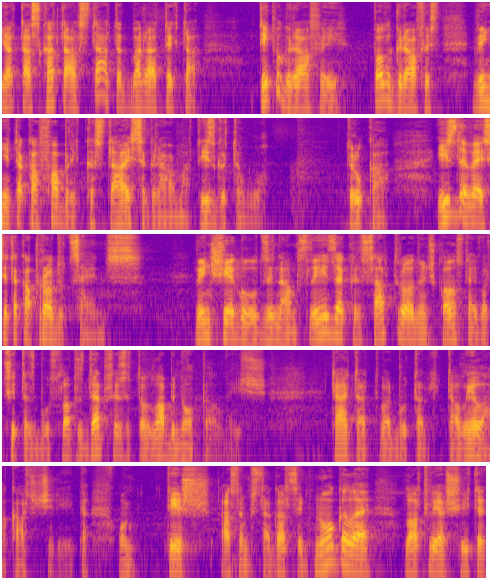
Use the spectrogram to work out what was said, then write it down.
ja tā skatās tā, tad varētu teikt tā, tipogrāfija, poligrāfisti, viņi tā kā fabrika, kas taisa grāmatu, izgatavo, drukā. Izdevējs ir kā producents. Viņš iegulda zināmas līdzekļus, atrod, viņš konstatē, ka šis būs labs darbs, es to labi nopelnīšu. Tā ir tā, varbūt tā, tā lielākā atšķirība. Ja? Un tieši 18. gadsimta nogalē Latvijā te,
